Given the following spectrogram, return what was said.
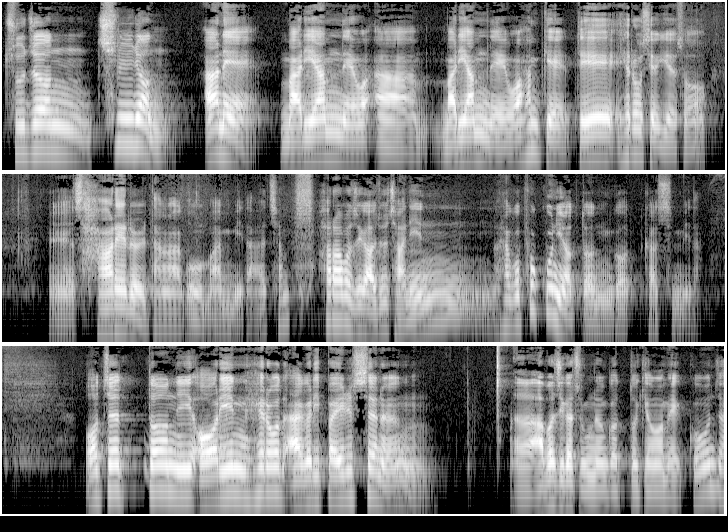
주전 7년 아내 마리암네와 아, 마리암네와 함께 대헤롯에 의해서 예, 살해를 당하고 맙니다. 참 할아버지가 아주 잔인하고 폭군이었던 것 같습니다. 어쨌든 이 어린 헤롯 아그리파 1세는 어, 아버지가 죽는 것도 경험했고 이제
